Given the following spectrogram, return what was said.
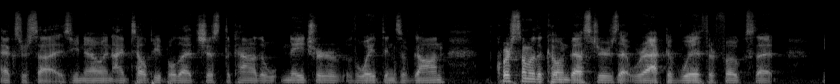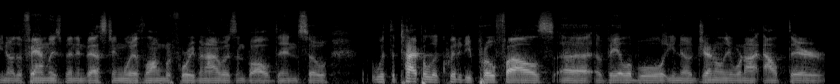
exercise, you know. And I tell people that's just the kind of the nature of the way things have gone. Of course, some of the co-investors that we're active with are folks that you know the family's been investing with long before even I was involved in. So with the type of liquidity profiles uh, available, you know, generally we're not out there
